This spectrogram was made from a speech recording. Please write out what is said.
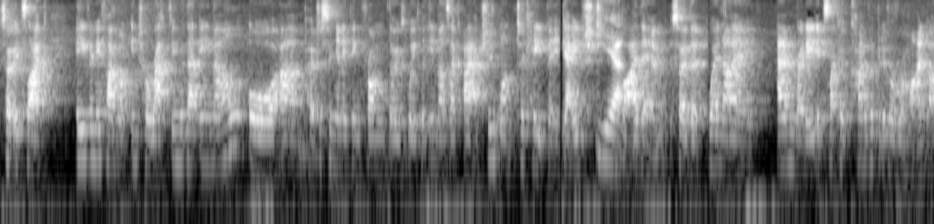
So it's like, even if I'm not interacting with that email or um, purchasing anything from those weekly emails, like I actually want to keep being engaged Yeah. by them so that when I am ready, it's like a kind of a bit of a reminder.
